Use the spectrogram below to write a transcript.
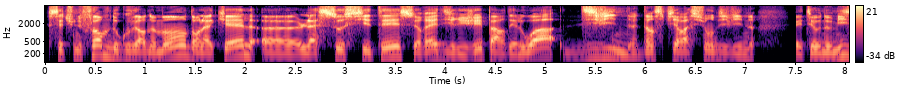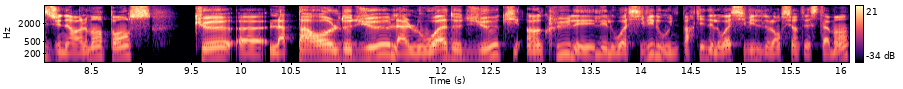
C'est une forme de gouvernement dans laquelle euh, la société serait dirigée par des lois divines, d'inspiration divine. Les théonomistes généralement pensent que euh, la parole de Dieu, la loi de Dieu, qui inclut les, lois civiles ou une partie des lois civiles de l'Ancien Testament,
